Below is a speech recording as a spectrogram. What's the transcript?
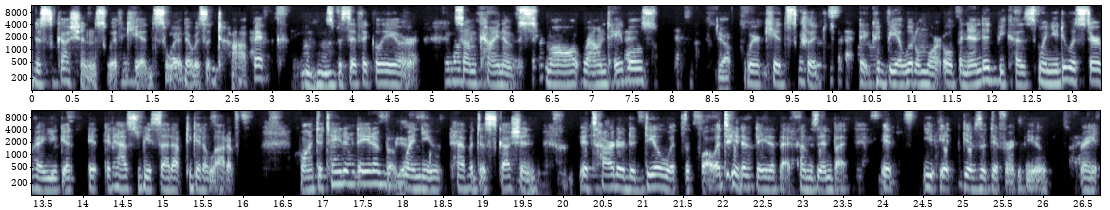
discussions with kids where there was a topic mhm. specifically or some kind of small roundtables. Yep. Where kids could, it could be a little more open-ended because when you do a survey, you get, it, it has to be set up to get a lot of quantitative data, but Yeah. when you have a discussion, it's harder to deal with the qualitative data that comes in, but it, it gives a different view, right?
